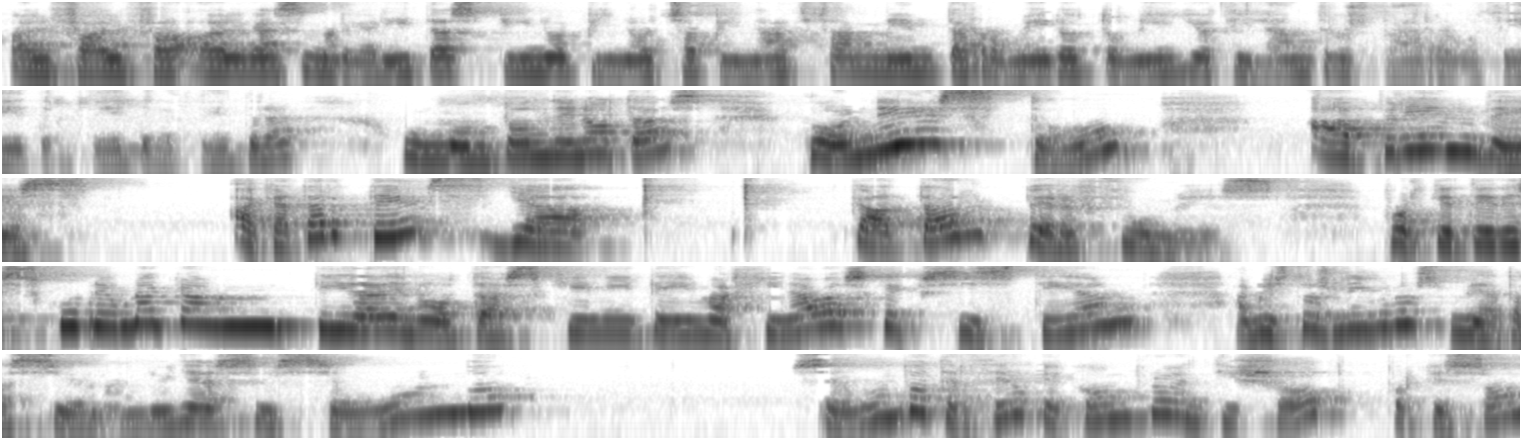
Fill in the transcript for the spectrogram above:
alfalfa, algas, margaritas, pino, pinocha, pinaza, menta, romero, tomillo, cilantro, espárrago, etcétera, etcétera, etcétera. Un montón de notas. Con esto aprendes a catar tés y a catar perfumes porque te descubre una cantidad de notas que ni te imaginabas que existían. A mí estos libros me apasionan. Yo ya es el segundo, segundo tercero que compro en T-Shop porque son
